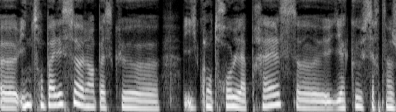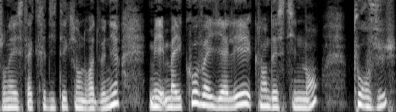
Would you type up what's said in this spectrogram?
Euh, ils ne sont pas les seuls hein, parce que euh, ils contrôlent la presse. Euh, il y a que certains journalistes accrédités qui ont le droit de venir. Mais Maiko va y aller clandestinement, pourvu,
